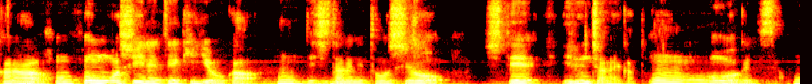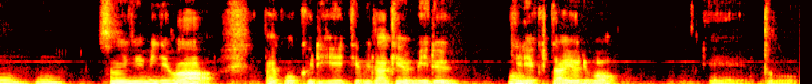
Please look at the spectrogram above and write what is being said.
から本本腰入れて企業がうん。デジタルに投資をしているんじゃないかとうん。思うわけですよ。うん。うん。そういう意味では、やっぱりこうクリエイティブだけを見るディレクターよりも、えっと、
